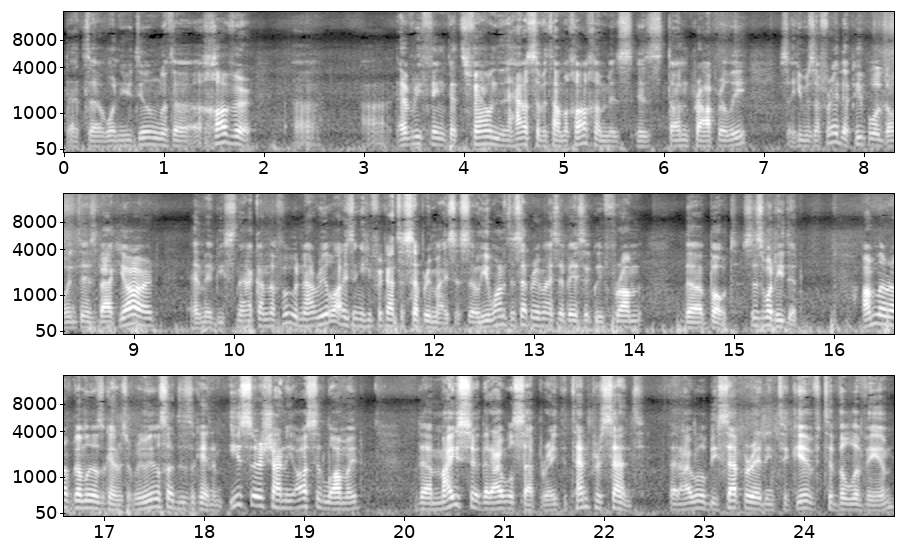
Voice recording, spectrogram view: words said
that uh, when you're dealing with a, a chaver, uh, uh, everything that's found in the house of a Talmud Chacham is, is done properly. So he was afraid that people would go into his backyard and maybe snack on the food, not realizing he forgot to separate Maisa. So he wanted to separate Maisa basically from the boat. So this is what he did. Gamliel Gamliel said Isur Shani Asid Lamed, the Meiser that I will separate, the 10% that I will be separating to give to the Levium,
